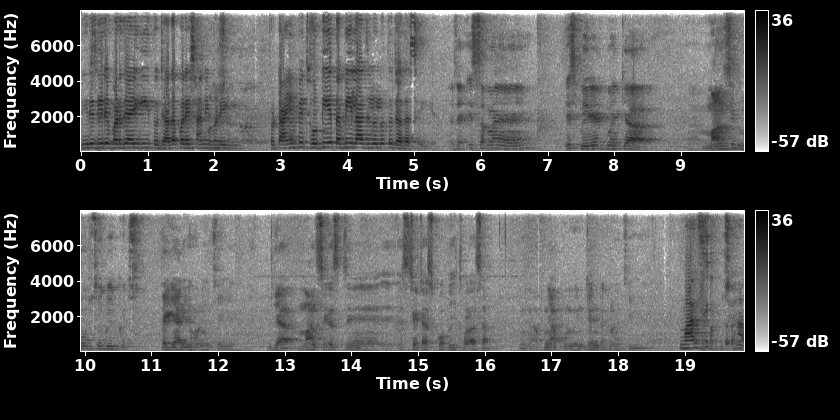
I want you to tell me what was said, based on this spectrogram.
धीरे धीरे बढ़ जाएगी तो ज़्यादा परेशानी परेशानी। बढ़ेगी। तो टाइम पे छोटी है तभी इलाज ले लो तो ज़्यादा सही है। अच्छा इस सब में इस पीरियड में क्या मानसिक रूप से भी कुछ तैयारी होनी चाहिए या मानसिक स्टे- स्टेटस को भी थोड़ा सा अपने आप को मेंटेन रखना चाहिए मानसिक है?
